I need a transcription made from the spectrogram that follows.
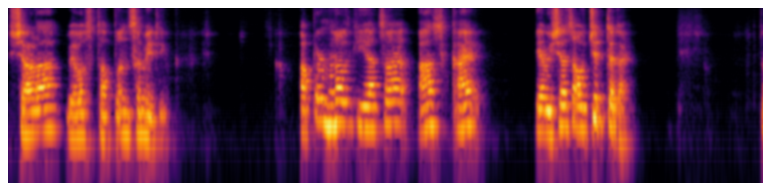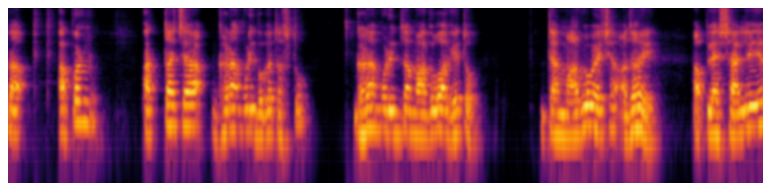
शाळा व्यवस्थापन समिती. आपण म्हणाल की याचा आज काय या विषयाचं औचित्य काय? तर आपण आत्ताच्या घडामोडी बघत असतो. घडामोडींचा मागोवा घेतो. त्या मागोव्याच्या आधारे आपल्या शालेय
